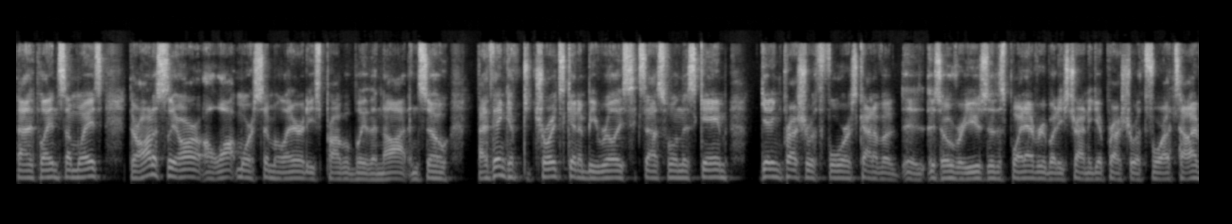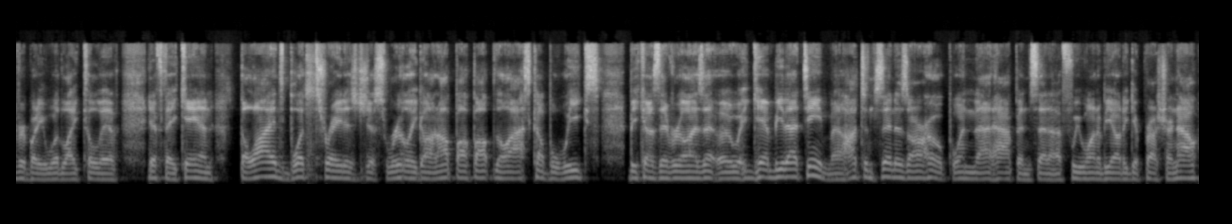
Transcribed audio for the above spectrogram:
how they play in some ways, there honestly are a lot more similarities probably than not. And so I think if Detroit's going to be really successful in this game, getting pressure with four is kind of a is overused at this point. Everybody's trying to get pressure with four. That's how everybody would like to live if they can. The Lions blitz rate has just really gone up, up, up the last couple weeks because they've realized that oh, we can't be that team. Uh, Hutchinson is our hope when that happens, and if we want to be able to get pressure now.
